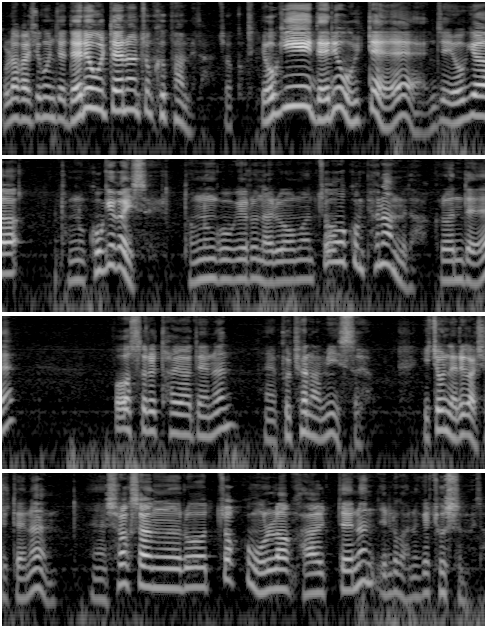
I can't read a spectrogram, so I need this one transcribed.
올라가시고 이제 내려올 때는 좀 급합니다. 조금. 여기 내려올 때 이제 여기가 덕는 고개가 있어요. 덕는 고개로 내려오면 조금 편합니다. 그런데 버스를 타야 되는 예, 불편함이 있어요. 이쪽으로 내려가실 때는 예, 수락산으로 조금 올라갈 때는 일로 가는 게 좋습니다.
